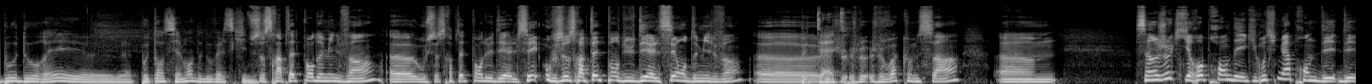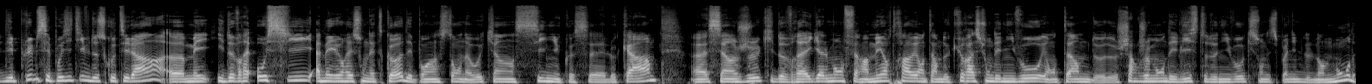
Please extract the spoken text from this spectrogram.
subodorait euh, potentiellement de nouvelles skins. Ce sera peut-être pour 2020, euh, ou ce sera peut-être pour du DLC, ou ce sera peut-être pour du DLC en 2020. Euh, Peut-être. Je, je- je vois comme ça. Euh, c'est un jeu qui reprend des, qui continue à prendre des, des, des plumes, c'est positif de ce côté-là, euh, mais il devrait aussi améliorer son netcode, et pour l'instant on n'a aucun signe que c'est le cas. Euh, c'est un jeu qui devrait également faire un meilleur travail en termes de curation des niveaux et en termes de, de chargement des listes de niveaux qui sont disponibles dans le monde.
